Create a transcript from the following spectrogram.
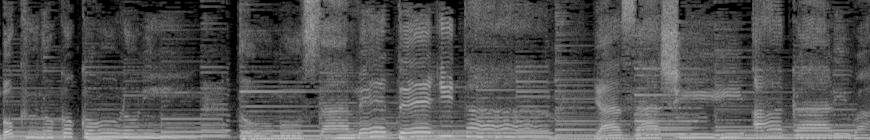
僕の心に灯されていた。優しい明かりは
